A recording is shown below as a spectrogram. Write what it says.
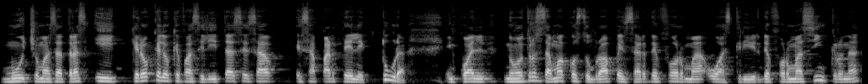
mucho más atrás y creo que lo que facilita es esa, esa parte de lectura, en cual nosotros estamos acostumbrados a pensar de forma o a escribir de forma síncrona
